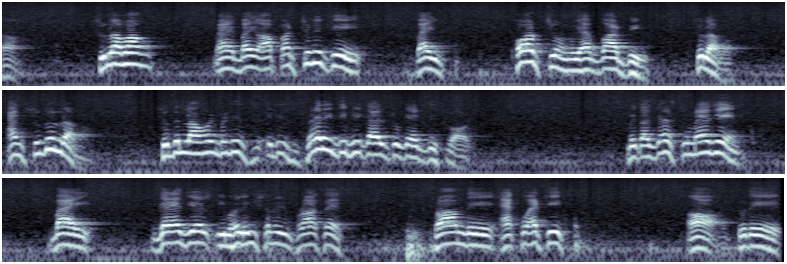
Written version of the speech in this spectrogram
Oh. Ah. Sulabham, by, by opportunity, by fortune we have got this, Sulavang. And sudurlabham. Sudurlabham, it is, it is very difficult to get this word. Because just imagine, by gradual evolutionary process from the aquatic to the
